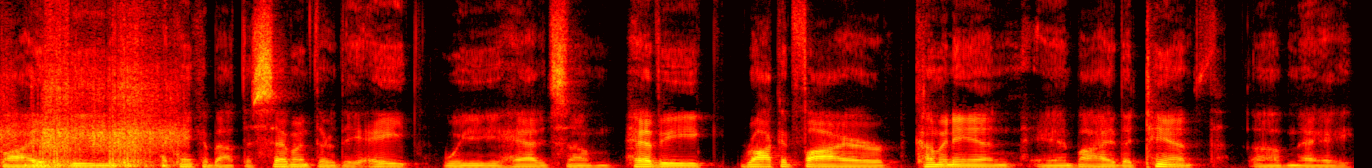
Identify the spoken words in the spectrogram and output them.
By the, I think about the 7th or the 8th, we had some heavy rocket fire coming in, and by the 10th of May,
